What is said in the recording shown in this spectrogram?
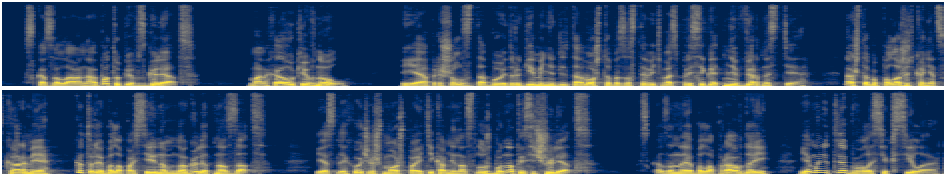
— сказала она, потупив взгляд. Манхао кивнул. «Я пришёл с тобой и другими не для того, чтобы заставить вас присягать мне в верности а чтобы положить конец карме, которая была посеяна много лет назад. Если хочешь, можешь пойти ко мне на службу на тысячу лет». Сказанное было правдой, ему не требовалась их сила.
